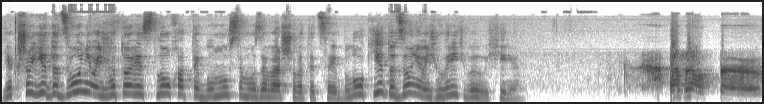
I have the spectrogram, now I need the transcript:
якщо є додзвонювач, готові слухати, бо мусимо завершувати цей блок. Є додзвонювач, говоріть ви в ефірі. Пожалуйста,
